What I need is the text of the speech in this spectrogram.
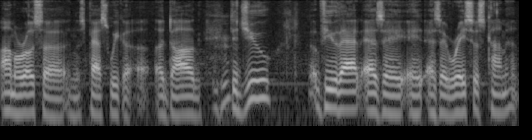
Omarosa in this past week a, a dog. Mm-hmm. Did you view that as a, a, as a racist comment?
